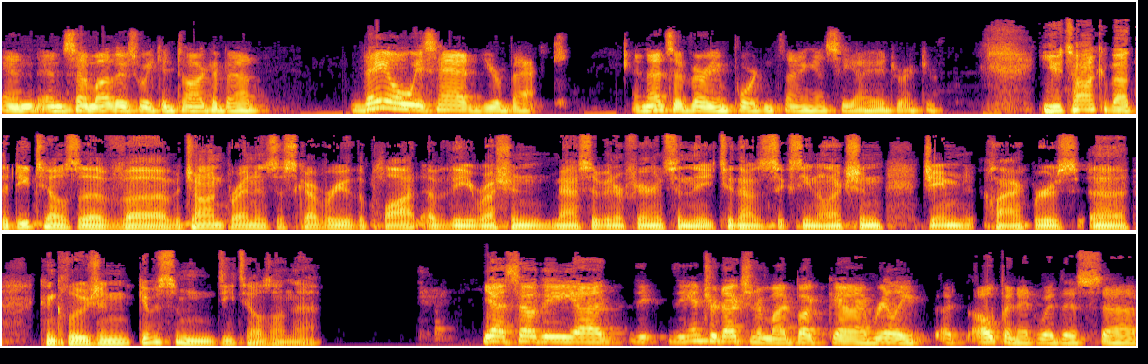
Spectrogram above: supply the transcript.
and, and some others we can talk about they always had your back, and that's a very important thing as CIA director. You talk about the details of uh, John Brennan's discovery of the plot of the Russian massive interference in the 2016 election, James Clapper's uh, conclusion. Give us some details on that. Yeah, so the uh, the, the, introduction of my book uh, really uh, opened it with this uh,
